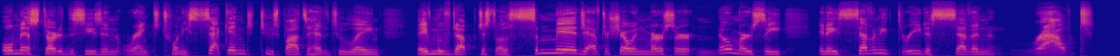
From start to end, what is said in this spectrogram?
Ole Miss started the season ranked 22nd, two spots ahead of Tulane. They've moved up just a smidge after showing Mercer no mercy in a 73 to 7 rout.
